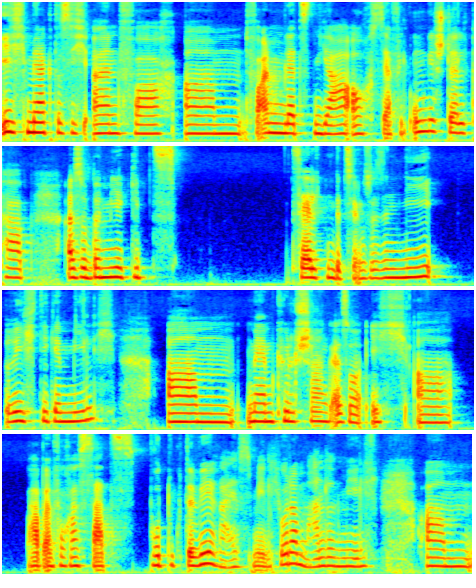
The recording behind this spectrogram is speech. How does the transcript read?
ich merke, dass ich einfach ähm, vor allem im letzten Jahr auch sehr viel umgestellt habe. Also bei mir gibt es selten bzw. nie richtige Milch ähm, mehr im Kühlschrank. Also ich äh, habe einfach Ersatzprodukte wie Reismilch oder Mandelmilch, ähm,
